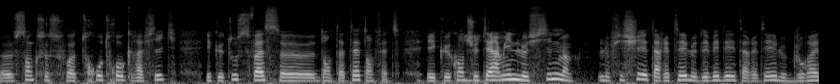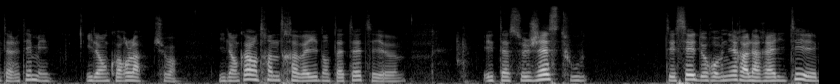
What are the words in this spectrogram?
euh, sans que ce soit trop trop graphique et que tout se fasse dans ta tête en fait. Et que quand tu termines le film, le fichier est arrêté, le DVD est arrêté, le Blu-ray est arrêté, mais il est encore là, tu vois. Il est encore en train de travailler dans ta tête et et t'as ce geste où t'essayes de revenir à la réalité et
